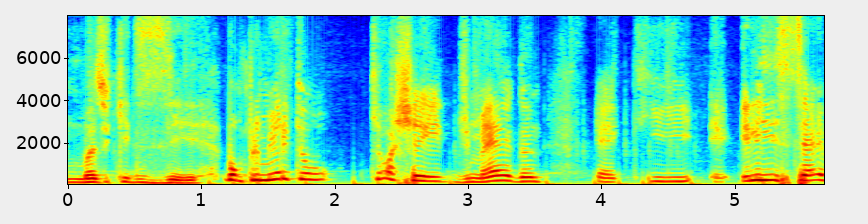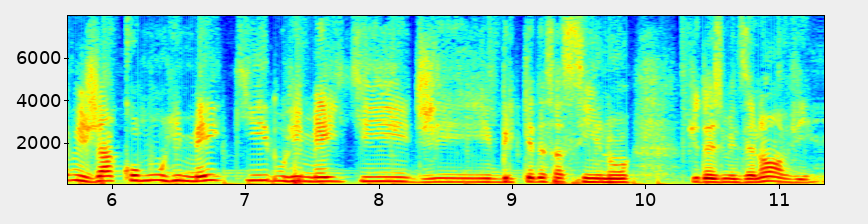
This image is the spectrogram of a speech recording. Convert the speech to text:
mas o que dizer? Bom, primeiro que eu, que eu achei de Megan é que ele serve já como um remake do remake de Brinquedo Assassino de 2019,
